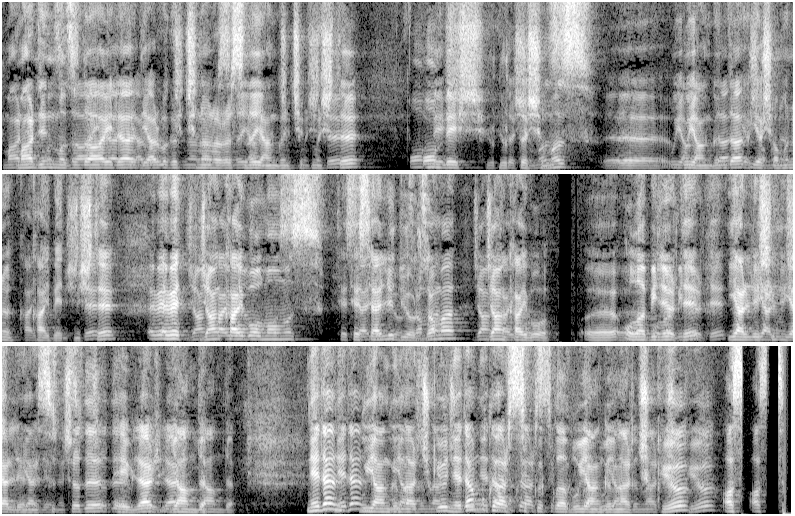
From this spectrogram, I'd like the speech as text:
Mardin Mazıdağ ile Diyarbakır Çınar arasında yangın çıkmıştı. 15 yurttaşımız e, bu yangında yaşamını kaybetmişti. Evet can kaybı olmamız teselli diyoruz ama can kaybı e, olabilirdi. Yerleşim yerlerine sıçradı, evler yandı. Neden bu yangınlar çıkıyor? Neden bu kadar sıklıkla bu yangınlar çıkıyor? As- Aslında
